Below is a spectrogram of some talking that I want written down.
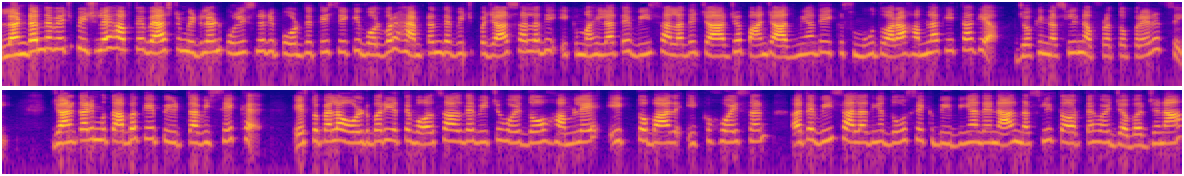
ਲੰਡਨ ਦੇ ਵਿੱਚ ਪਿਛਲੇ ਹਫ਼ਤੇ ਵੈਸਟ ਮਿਡਲੈਂਡ ਪੁਲਿਸ ਨੇ ਰਿਪੋਰਟ ਦਿੱਤੀ ਸੀ ਕਿ ਵੋਲਵਰਹੈਂਪਟਨ ਦੇ ਵਿੱਚ 50 ਸਾਲਾਂ ਦੀ ਇੱਕ ਮਹਿਲਾ ਤੇ 20 ਸਾਲਾਂ ਦੇ 4 ਜਾਂ 5 ਆਦਮੀਆਂ ਦੇ ਇੱਕ ਸਮੂਹ ਦੁਆਰਾ ਹਮਲਾ ਕੀਤਾ ਗਿਆ, ਜੋ ਕਿ ਨਸਲੀ ਨਫ਼ਰਤ ਤੋਂ ਪ੍ਰੇਰਿਤ ਸੀ। ਜਾਣਕਾਰੀ ਮੁਤਾਬਕ ਇਹ ਪੀੜਤਾ ਵੀ ਸਿੱਖ ਹੈ। ਇਸ ਤੋਂ ਪਹਿਲਾਂ 올ਡਬਰੀ ਅਤੇ ਵਾਲਸਾਲ ਦੇ ਵਿੱਚ ਹੋਏ ਦੋ ਹਮਲੇ, ਇੱਕ ਤੋਂ ਬਾਅਦ ਇੱਕ ਹੋਏ ਸਨ ਅਤੇ 20 ਸਾਲਾਂ ਦੀਆਂ ਦੋ ਸਿੱਖ ਬੀਬੀਆਂ ਦੇ ਨਾਲ ਨਸਲੀ ਤੌਰ ਤੇ ਹੋਏ ਜਬਰ ਜਨਾਹ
